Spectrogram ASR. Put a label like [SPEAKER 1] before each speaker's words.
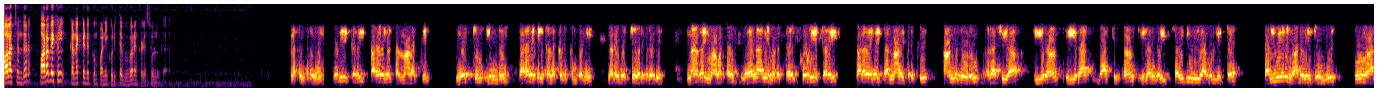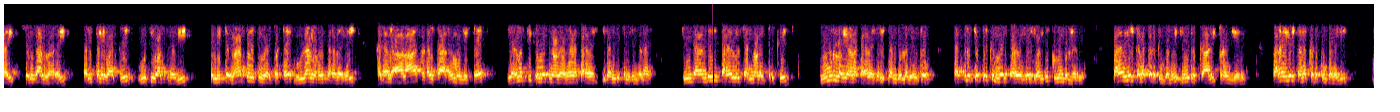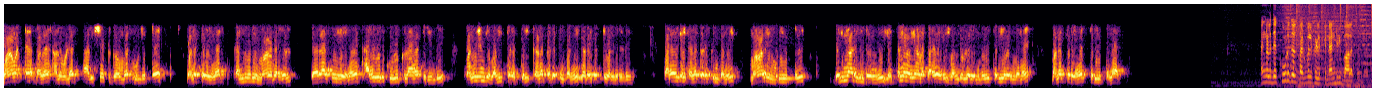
[SPEAKER 1] பாலச்சந்தர் பறவைகள் கணக்கெடுக்கும் பணி குறித்த விவரங்களை சொல்லுங்க.
[SPEAKER 2] வணக்கம் கோடியக்கரை பறவைகள் சரணாலயத்தில் நேற்றும் இன்றும் பறவைகள் கணக்கெடுக்கும் பணி நடைபெற்று வருகிறது. நாகை மாவட்டம் வேதாரண்யம் அடுத்த கோடியக்கரை பறவைகள் சரணாலயத்திற்கு ஆண்டுதோறும் Russia Iran Iraq Pakistan Ilangai Siberia உள்ளிட்ட பல்வேறு நாடுகளிலிருந்து பூநாரை செங்கால் நாரை கருத்தலை வாக்கு ஊசிவாஸ் ரவி உள்ளிட்ட நாற்பதுக்கும் மேற்பட்ட உள்ளான் வகை பறவைகள் கடல் ஆலா கடல் காகம் உள்ளிட்ட இருநூத்தி தொண்ணூத்தி நாலு வகையான பறவைகள் வந்து செல்கின்றன. இந்த ஆண்டு பறவைகள் சரணாலயத்திற்கு நூறு வகையான பறவைகள் வந்துள்ளது என்றும் பத்து லட்சத்திற்கும் மேல் பறவைகள் வந்து குவிந்துள்ளது. பறவைகள் கணக்கெடுக்கும் பணி இன்று காலை தொடங்கியது. பறவைகள் கணக்கெடுக்கும் பணியில் மாவட்ட வன அலுவலர் அபிஷேக் டோமர் உள்ளிட்ட வனத்துறையினர் கல்லூரி மாணவர்கள் பேராசிரியர் என அறுபது குழுக்களாக பிரிந்து பனிரெண்டு வழித்தடத்தில் கணக்கெடுக்கும் பணி நடைபெற்று வருகிறது. பறவைகள் கணக்கெடுக்கும் பணி மாலை முடிவிட்டு வெளிநாடுகளிலிருந்து எத்தனை வகையான பறவைகள் வந்துள்ளது என்பது தெரிய வரும் என வனத்துறையினர் தெரிவித்தனர்.
[SPEAKER 1] தங்களது கூடுதல் தகவல்களுக்கு நன்றி பாலச்சந்தர்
